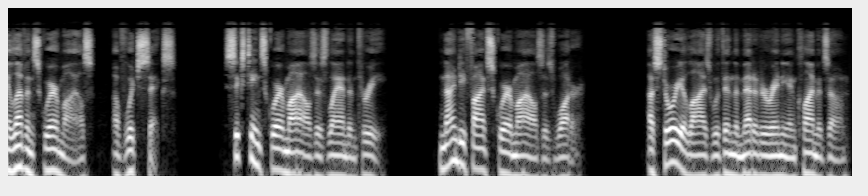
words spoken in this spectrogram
11 square miles, of which 6. 16 square miles is land and 3. 95 square miles is water. Astoria lies within the Mediterranean climate zone,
